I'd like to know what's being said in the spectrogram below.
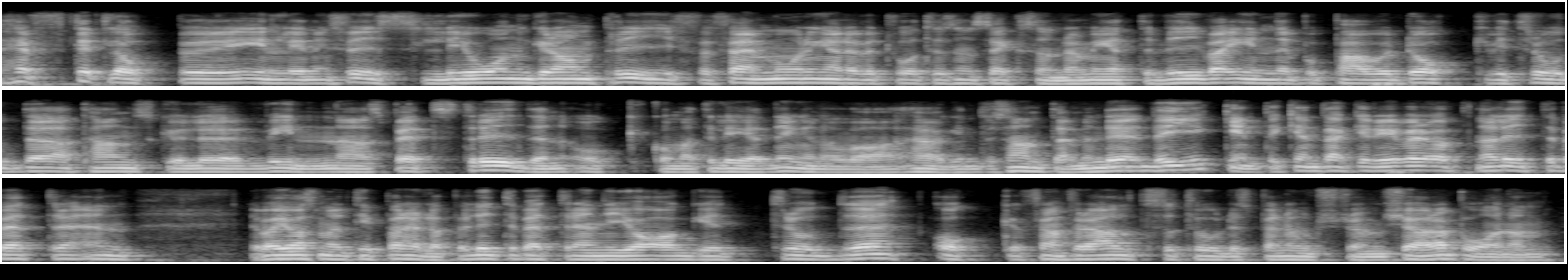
häftigt lopp eh, inledningsvis. Lyon Grand Prix för femåringar över 2600 meter. Vi var inne på Power Doc. Vi trodde att han skulle vinna spetsstriden och komma till ledningen och vara högintressant där. Men det, det gick inte. Kentucky River öppnade lite bättre än det var jag som hade tippat det här loppet, lite bättre än jag trodde och framförallt så tordes Per Nordström köra på honom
